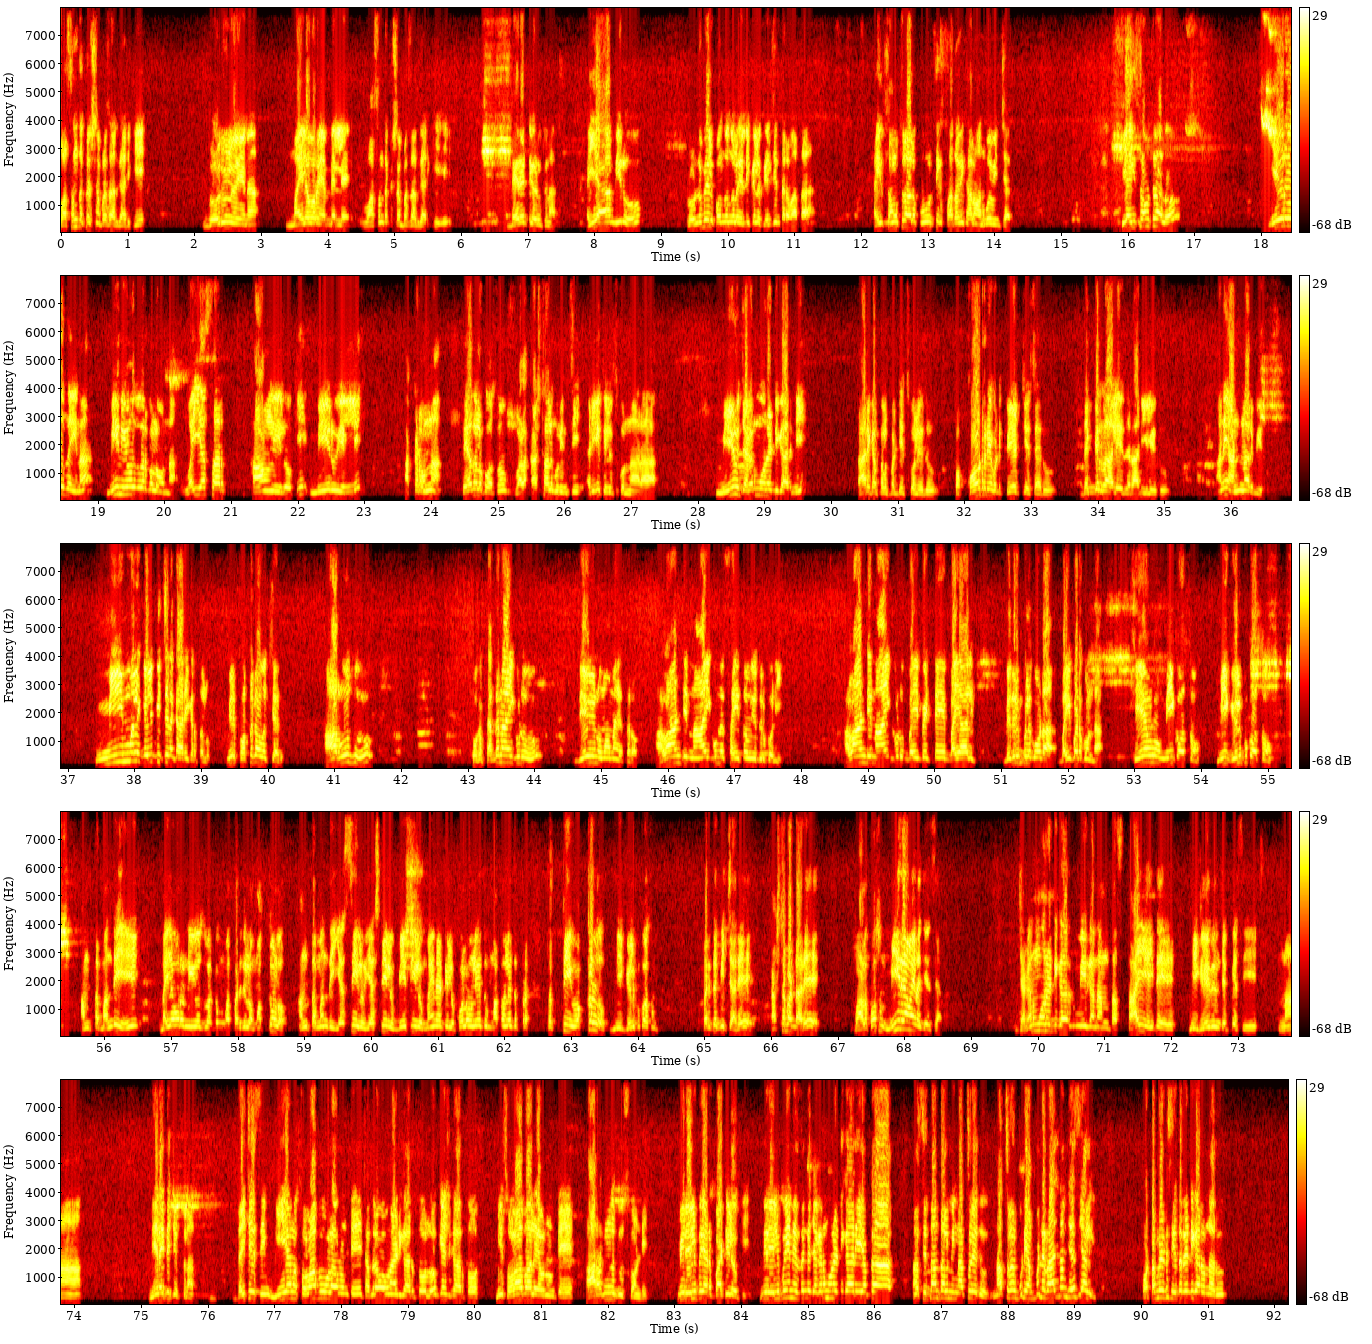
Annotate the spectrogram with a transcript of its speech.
వసంత కృష్ణప్రసాద్ గారికి గౌరవులైన మైలవరం ఎమ్మెల్యే వసంత కృష్ణప్రసాద్ గారికి డైరెక్ట్గా అడుగుతున్నారు. అయ్యా మీరు రెండు వేల పంతొమ్మిదిలో ఎన్నికల్లో గెలిచిన తర్వాత ఐదు సంవత్సరాలు పూర్తిగా పదవి కాలం అనుభవించారు. ఈ ఐదు సంవత్సరాలు ఏ రోజైనా మీ నియోజకవర్గంలో ఉన్న వైఎస్ఆర్ కాలనీలోకి మీరు వెళ్ళి అక్కడ ఉన్న పేదల కోసం వాళ్ళ కష్టాల గురించి అడిగి తెలుసుకున్నారా? మీరు జగన్మోహన్ రెడ్డి గారిని కార్యకర్తలు పట్టించుకోలేదు. ఒక కోటరీ ఒకటి క్రియేట్ చేశారు. దగ్గర రాలేదు రానియలేదు అని అంటున్నారు మీరు. మిమ్మల్ని గెలిపించిన కార్యకర్తలు మీరు కొత్తగా వచ్చారు. ఆ రోజు ఒక పెద్ద నాయకుడు దేవిని ఉమామహేశ్వరరావు అలాంటి నాయకుడిని సైతం ఎదుర్కొని అలాంటి నాయకుడు భయపెట్టే భయాలు బెదిరింపులు కూడా భయపడకుండా కేవలం మీకోసం మీ గెలుపు కోసం అంతమంది మైలవరం నియోజకవర్గం పరిధిలో మొత్తంలో అంతమంది ఎస్సీలు ఎస్టీలు బీసీలు మైనార్టీలు కులం లేదు మతం లేదు ప్ర- ప్రతి ఒక్కళ్ళు మీ గెలుపు కోసం పరితపించారే కష్టపడ్డారే వాళ్ళ కోసం మీరేమైనా చేశారు? జగన్మోహన్ రెడ్డి గారికి మీరు కానీ అంత స్థాయి అయితే మీకు లేదని చెప్పేసి నా నేనైతే చెప్తున్నాను దయచేసి మీ ఏమైనా స్వలాభాలు ఉంటే చంద్రబాబు నాయుడు గారితో లోకేష్ గారితో మీ స్వలాభాలు ఏమైనా ఉంటే ఆ రకంగా చూసుకోండి. మీరు వెళ్ళిపోయారు పార్టీలోకి. మీరు వెళ్ళిపోయి నిజంగా జగన్మోహన్ రెడ్డి గారి యొక్క సిద్ధాంతాలు మీకు నచ్చలేదు. నచ్చనప్పుడు ఎంపటి రాజీనామా చేసేయాలి. కొట్టంరెడ్డి సీతారెడ్డి గారు ఉన్నారు.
